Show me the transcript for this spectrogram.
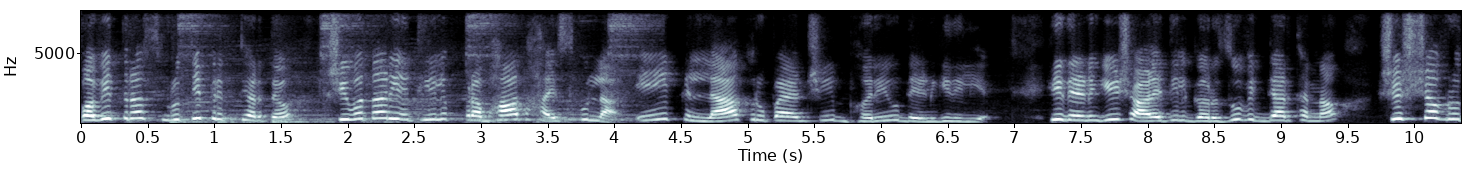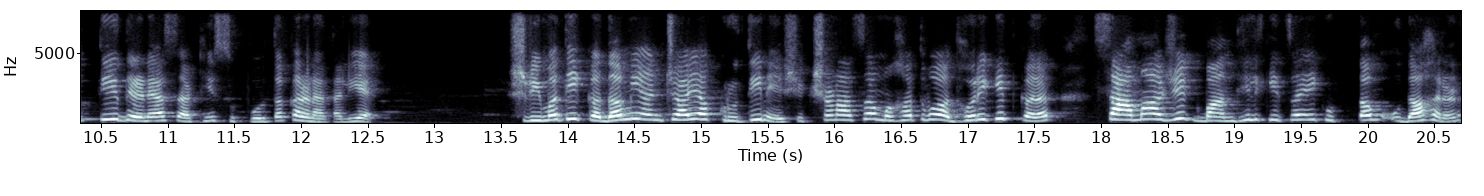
पवित्र स्मृतीप्रित्यर्थ शिवतर येथील प्रभात हायस्कूलला एक लाख रुपयांची भरीव देणगी दिली आहे. ही देणगी शाळेतील गरजू विद्यार्थ्यांना शिष्यवृत्ती देण्यासाठी सुपूर्त करण्यात आली आहे. श्रीमती कदम यांच्या या कृतीने शिक्षणाचं महत्त्व अधोरेखित करत सामाजिक बांधिलकीचं एक उत्तम उदाहरण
